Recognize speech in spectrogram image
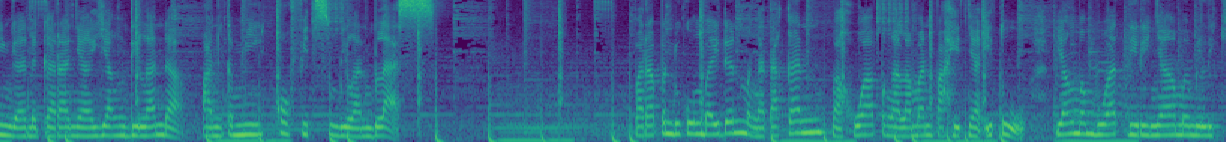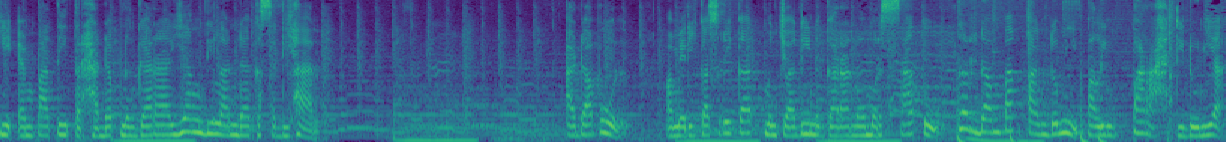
hingga negaranya yang dilanda pandemi COVID-19. Para pendukung Biden mengatakan bahwa pengalaman pahitnya itu yang membuat dirinya memiliki empati terhadap negara yang dilanda kesedihan. Adapun Amerika Serikat menjadi negara nomor satu terdampak pandemi paling parah di dunia.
